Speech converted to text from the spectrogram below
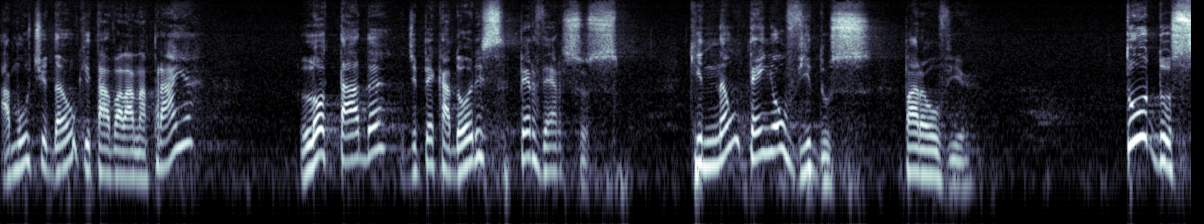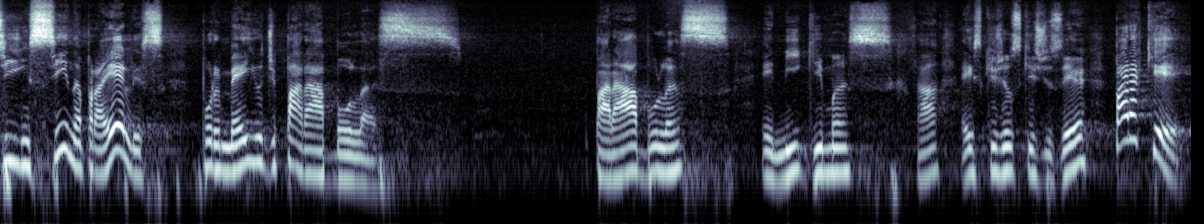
A multidão que estava lá na praia, lotada de pecadores perversos, que não têm ouvidos para ouvir. Tudo se ensina para eles por meio de parábolas. Parábolas, enigmas, tá? é isso que Jesus quis dizer. Para quê?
